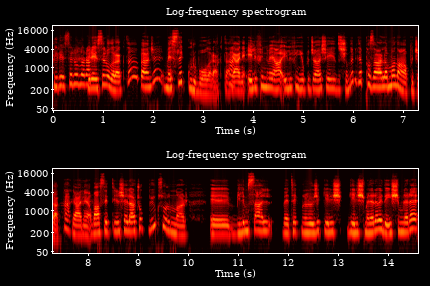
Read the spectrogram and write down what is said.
Bireysel olarak Bireysel olarak da bence meslek grubu olarak da Ha. yani Elif'in veya Elif'in yapacağı şey dışında bir de pazarlama ne yapacak? Ha. Yani bahsettiğin şeyler çok büyük sorunlar. Ee, bilimsel ve teknolojik geliş, gelişmelere ve değişimlere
